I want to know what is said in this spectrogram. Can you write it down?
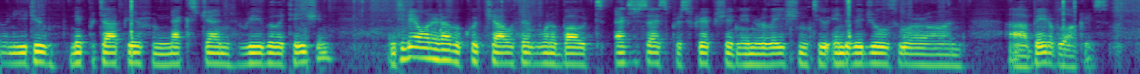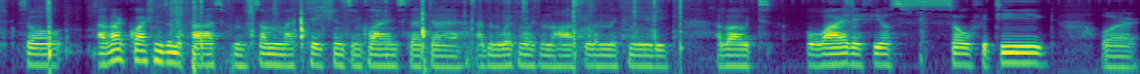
on YouTube, Nick Pratap here from Next Gen Rehabilitation. And today I wanted to have a quick chat with everyone about exercise prescription in relation to individuals who are on uh, beta blockers. So I've had questions in the past from some of my patients and clients that uh, I've been working with in the hospital and the community about why they feel so fatigued or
